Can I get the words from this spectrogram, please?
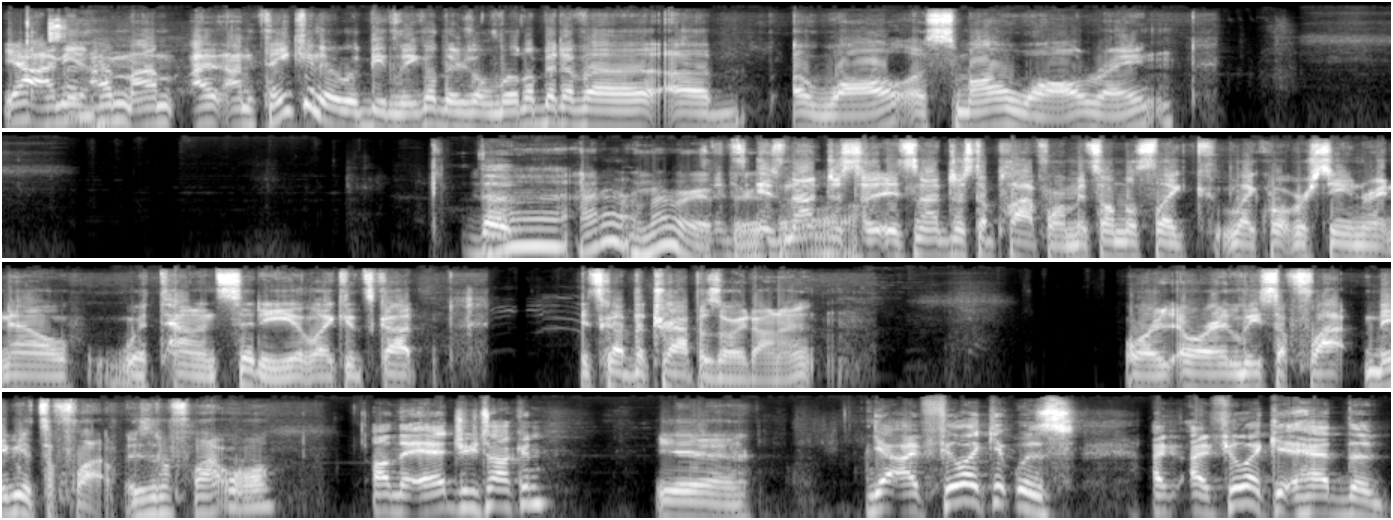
Yeah, I mean, I'm I'm I- I'm thinking it would be legal. There's a little bit of a a, a wall, a small wall, right? The Uh, I don't remember if It's, there's it's a not just wall. a, it's not just a platform. It's almost like like what we're seeing right now with Town and City. Like it's got it's got the trapezoid on it, or or at least a flat. Maybe it's a flat. Is it a flat wall? on the edge, you talking? Yeah. Yeah, I feel like it was. I, I feel like it had the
